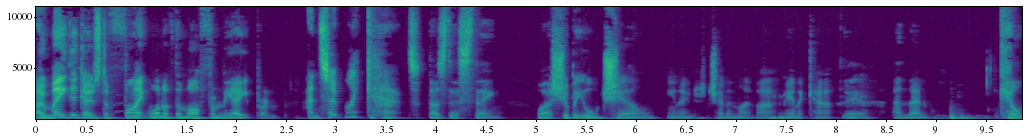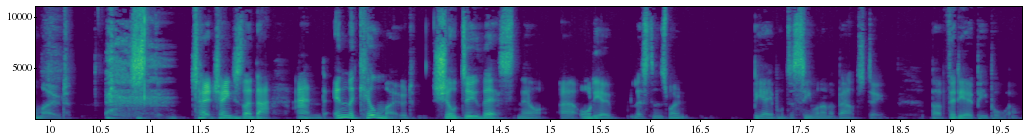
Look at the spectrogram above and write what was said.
Omega goes to fight one of them off from the apron. And so my cat does this thing where she'll be all chill, you know, just chilling like that, Mhm. being a cat, Yeah. and then kill mode. Just ch- changes like that. And in the kill mode, she'll do this. Now, uh, audio listeners won't be able to see what I'm about to do, but video people will.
